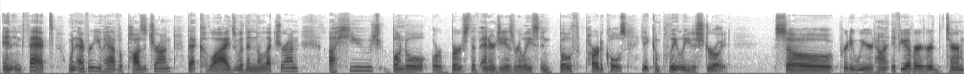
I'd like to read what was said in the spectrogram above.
And in fact, whenever you have a positron that collides with an electron, a huge bundle or burst of energy is released and both particles get completely destroyed. So, pretty weird, huh? If you ever heard the term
